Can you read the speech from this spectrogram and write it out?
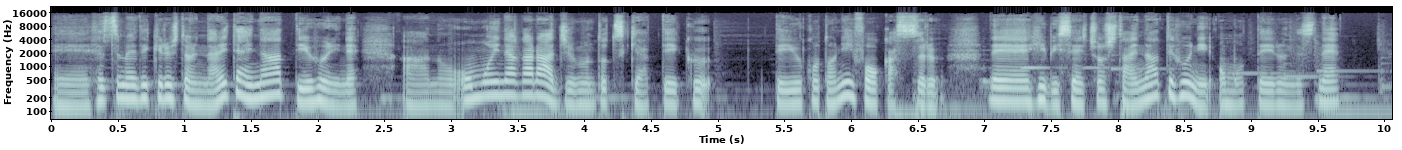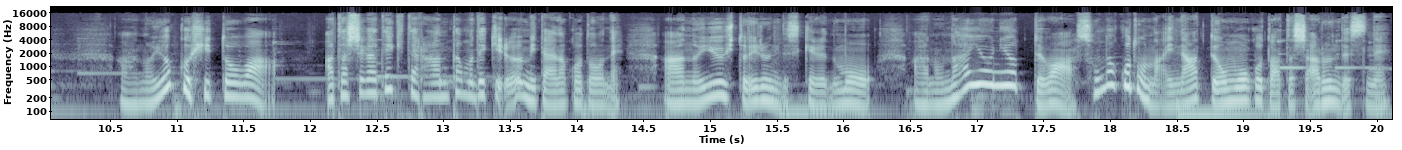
えー、説明できる人になりたいなっていうふうにねあの思いながら自分と付き合っていくっていうことにフォーカスするで日々成長したいなっていうふうに思っているんですね。あのよく人は私ができたらあんたもできるみたいなことをね、あの言う人いるんですけれども、あの内容によってはそんなことないなって思うこと私あるんですね。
